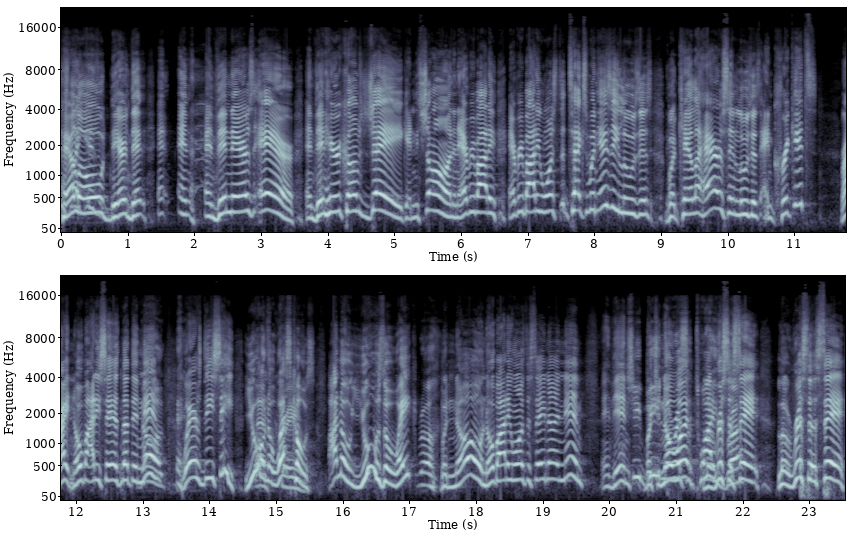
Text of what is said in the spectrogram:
Hello, there, and, and and then there's Air, and then here comes Jake and Sean, and everybody everybody wants to text when Izzy loses, but Kayla Harrison loses, and crickets. Right? Nobody says nothing Dog. then. Where's DC? You on the West crazy. Coast. I know you was awake, Bro. but no, nobody wants to say nothing then. And then, She but you know Larissa what? twice, Larissa bruh. said, Larissa said,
